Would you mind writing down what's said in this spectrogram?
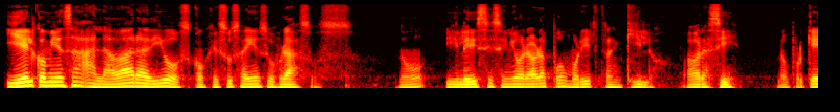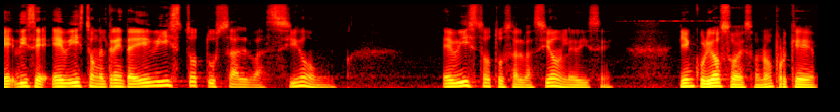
Y él comienza a alabar a Dios con Jesús ahí en sus brazos, ¿no? Y le dice, Señor, ahora puedo morir tranquilo, ahora sí, ¿no? Porque dice, he visto en el 30, he visto tu salvación he visto tu salvación, le dice. Bien curioso eso, ¿no? Porque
